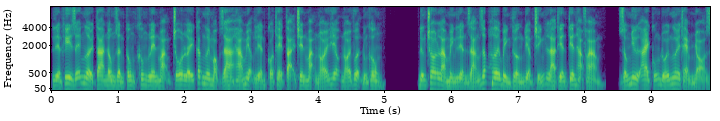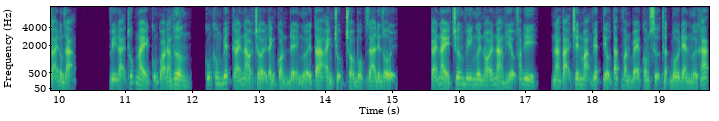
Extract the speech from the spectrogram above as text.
liền khi dễ người ta nông dân công không lên mạng chỗ lấy các ngươi mọc ra há miệng liền có thể tại trên mạng nói hiệu nói vượn đúng không? Đừng cho là mình liền dáng dấp hơi bình thường điểm chính là thiên tiên hạ phàm, giống như ai cũng đối ngươi thèm nhỏ dãi đồng dạng. Vị đại thúc này cũng quá đáng thương, cũng không biết cái nào trời đánh còn để người ta ảnh chụp cho buộc ra đến rồi. Cái này trương vi ngươi nói nàng hiểu pháp đi, nàng tại trên mạng viết tiểu tắc văn bé công sự thật bôi đen người khác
